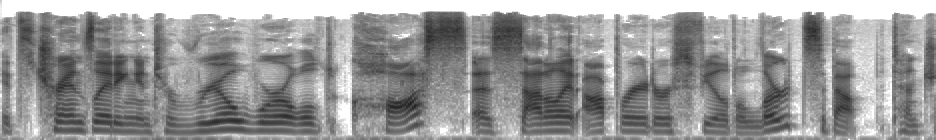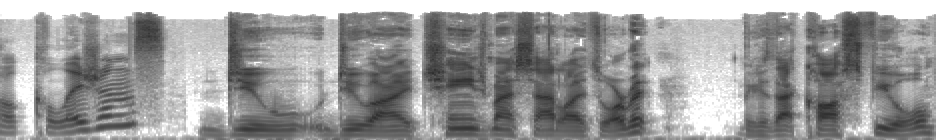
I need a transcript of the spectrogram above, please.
It's translating into real world costs as satellite operators field alerts about potential collisions. Do do I change my satellite's orbit because that costs fuel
